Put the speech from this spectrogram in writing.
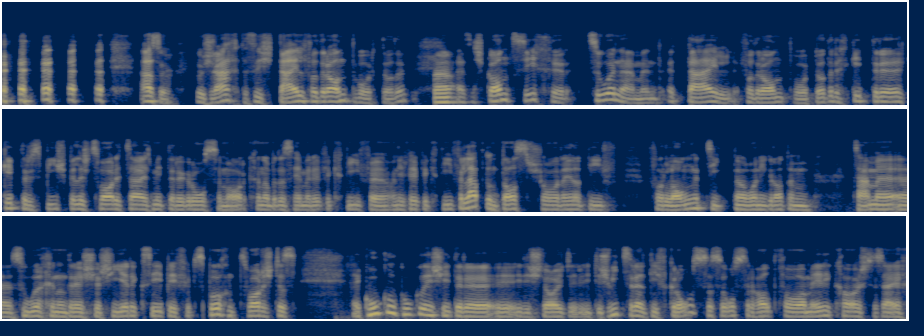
also, du hast recht, das ist Teil von der Antwort, oder? Ja. Es ist ganz sicher zunehmend ein Teil von der Antwort, oder? Ich gebe dir, gebe dir ein Beispiel, es ist zwar jetzt eins mit einer grossen Marke, aber das haben wir effektiv, äh, habe ich effektiv erlebt und das schon relativ vor langer Zeit, wo ich gerade am zusammen äh, suchen und recherchieren für das Buch. Und zwar ist das äh, Google. Google ist in der, äh, in der, in der Schweiz relativ groß. Also außerhalb von Amerika ist das eigentlich,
